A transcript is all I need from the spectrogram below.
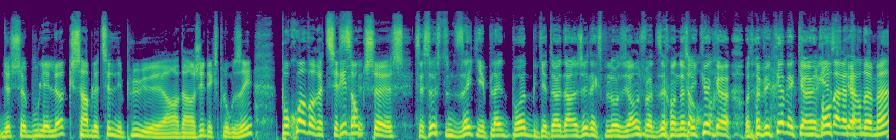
de ce boulet-là qui, semble-t-il, n'est plus euh, en danger d'exploser. Pourquoi on va retirer donc ce... C'est ça, si tu me disais qu'il est plein de poudre et qu'il est un danger d'explosion, je vais te dire, on a, vécu, avec un, on a vécu avec un risque. à retardement.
